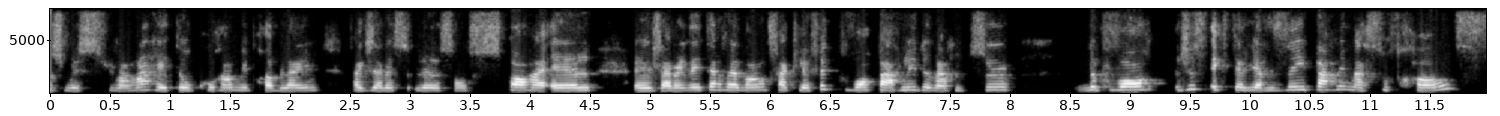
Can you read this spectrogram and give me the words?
je me suis, ma mère était au courant de mes problèmes, fait que j'avais son support à elle, j'avais une intervenante, fait que le fait de pouvoir parler de ma rupture, de pouvoir juste extérioriser, parler de ma souffrance,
